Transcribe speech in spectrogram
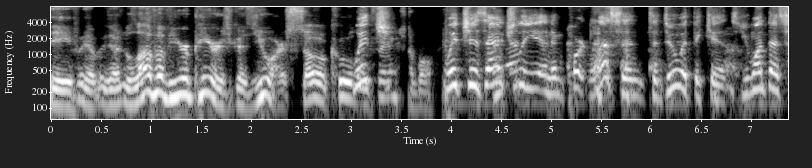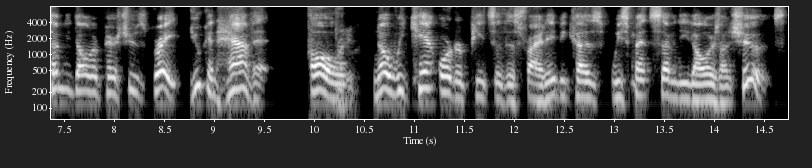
the, the love of your peers because you are so cool which, and fashionable. Which is actually an important lesson to do with the kids. You want that $70 pair of shoes? Great. You can have it. Oh, right. no, we can't order pizza this Friday because we spent $70 on shoes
